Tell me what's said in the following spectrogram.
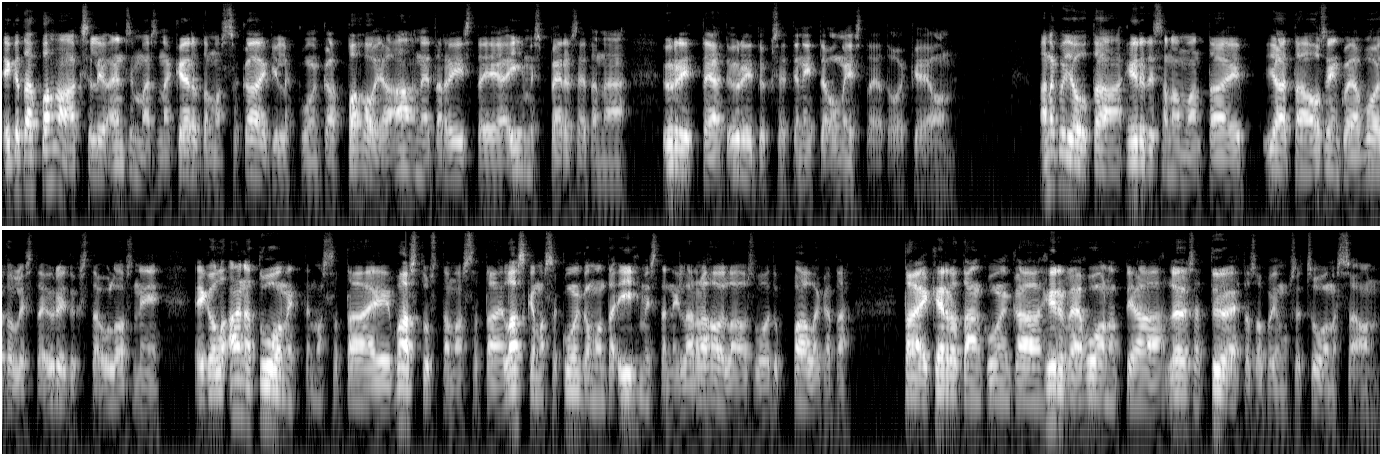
eikö tämä paha akseli ole ensimmäisenä kertomassa kaikille, kuinka pahoja, ahneita riistäjiä ja ihmisperseitä nämä yrittäjät, yritykset ja niiden omistajat oikein on? Aina kun joutaa irtisanomaan tai jaetaan osinkoja voitollista yrityksestä ulos, niin Eikö olla aina tuomittamassa tai vastustamassa tai laskemassa kuinka monta ihmistä niillä rahoilla olisi voitu palkata? Tai kerrotaan kuinka hirveän huonot ja löysät työehtosopimukset Suomessa on.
